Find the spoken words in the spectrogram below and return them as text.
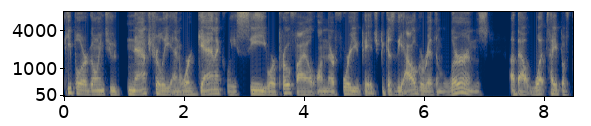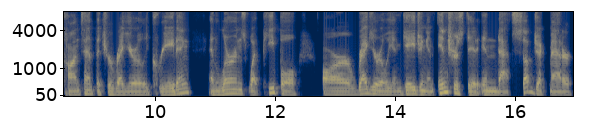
people are going to naturally and organically see your profile on their For You page because the algorithm learns about what type of content that you're regularly creating and learns what people are regularly engaging and interested in that subject matter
